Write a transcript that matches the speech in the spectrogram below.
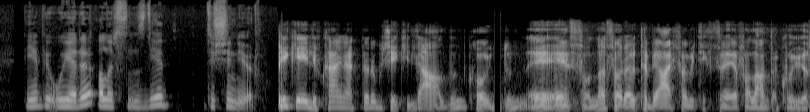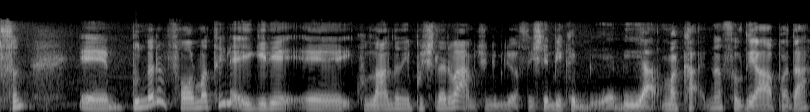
diye bir uyarı alırsınız diye düşünüyorum. Peki Elif kaynakları bu şekilde aldın, koydun. E, en sonunda sonra tabii alfabetik sıraya falan da koyuyorsun. E, bunların formatıyla ilgili e, kullandığın ipuçları var mı? Çünkü biliyorsun işte bir, bir, bir ya, maka, nasıldı ya APA'da?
